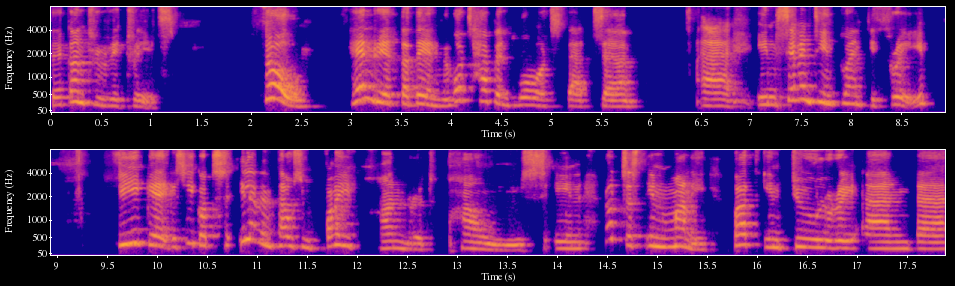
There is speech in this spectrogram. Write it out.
their country retreats. So Henrietta then, what happened was that um, uh, in 1723, she, get, she got 11,500 pounds in, not just in money, but in jewelry and, uh,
